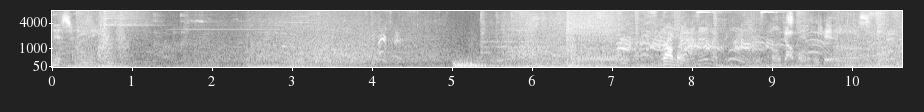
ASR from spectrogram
Да way. Дабл. Hold still, kills.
